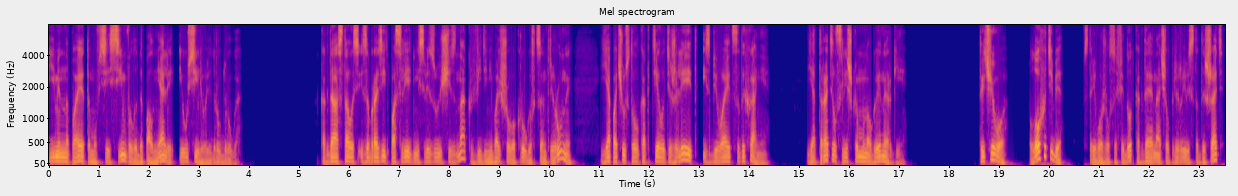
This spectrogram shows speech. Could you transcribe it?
Именно поэтому все символы дополняли и усиливали друг друга. Когда осталось изобразить последний связующий знак в виде небольшого круга в центре руны, я почувствовал, как тело тяжелеет и сбивается дыхание. Я тратил слишком много энергии. «Ты чего? Плохо тебе?» — встревожился Федот, когда я начал прерывисто дышать,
